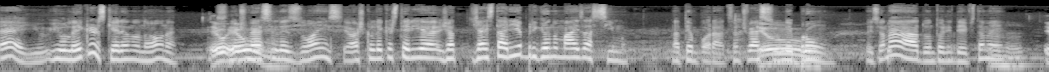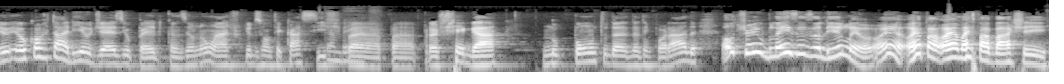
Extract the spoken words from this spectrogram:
É, e, o- e o Lakers, querendo ou não, né? Eu, Se não eu, tivesse lesões, eu acho que o Lakers teria, já, já estaria brigando mais acima na temporada. Se não tivesse Eu- o LeBron lesionado, o Anthony Davis também. Uhum. eu, eu cortaria o Jazz e o Pelicans. Eu não acho que eles vão ter cacife pra chegar no ponto da, da temporada. Olha o Trail Blazers ali, Léo. Olha, olha, pra- olha mais pra baixo aí.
